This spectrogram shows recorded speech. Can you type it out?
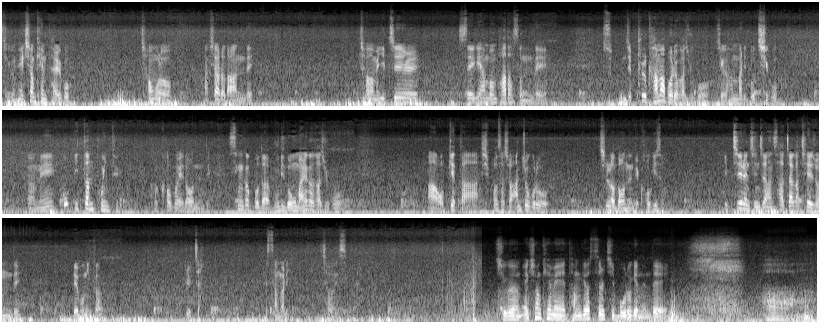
지금 액션캠 달고 처음으로 낚시하러 나왔는데 처음에 입질 세게 한번 받았었는데 수- 이제 풀 감아 버려가지고 제가 한 마리 놓치고 그 다음에 꼭 있던 포인트 그 커버에 넣었는데 생각보다 물이 너무 맑아가지고 아 없겠다 싶어서 저 안쪽으로 찔러 넣었는데 거기서 입질은 진짜 한 4자 같이 해줬는데 빼보니까 1자 베스트 한 마리 잡아냈습니다. 지금 액션캠에 담겼을지 모르겠는데 아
